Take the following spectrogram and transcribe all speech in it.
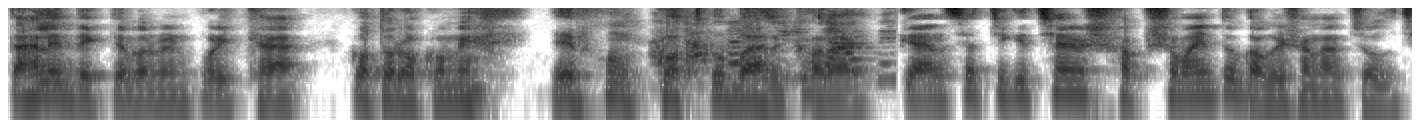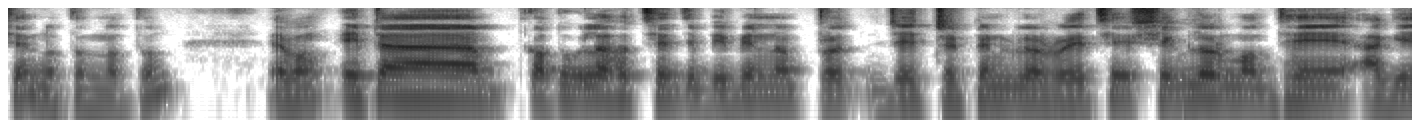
তাহলে দেখতে পারবেন পরীক্ষা কত রকমের এবং আচ্ছা, কতবার করায়। ক্যান্সার চিকিৎসায় সবসময় তো গবেষণা চলছে নতুন নতুন। এবং এটা কতগুলো হচ্ছে যে বিভিন্ন যে ট্রিটমেন্টগুলো রয়েছে, সেগুলোর মধ্যে আগে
